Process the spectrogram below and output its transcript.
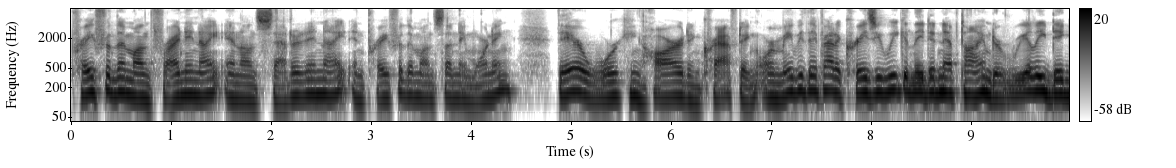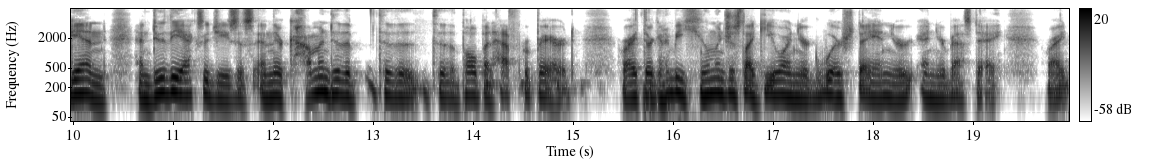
Pray for them on Friday night and on Saturday night, and pray for them on Sunday morning. They are working hard and crafting, or maybe they've had a crazy week and they didn't have time to really dig in and do the exegesis, and they're coming to the to the to the pulpit half prepared, right? They're going to be human just like you on your worst day and your and your best day, right?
